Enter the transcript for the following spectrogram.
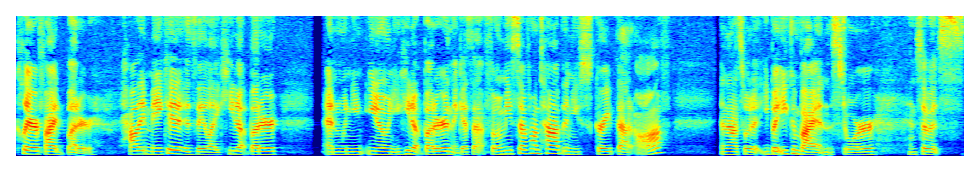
clarified butter. How they make it is they like heat up butter and when you you know when you heat up butter and it gets that foamy stuff on top, then you scrape that off. And that's what it but you can buy it in the store. And so it's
